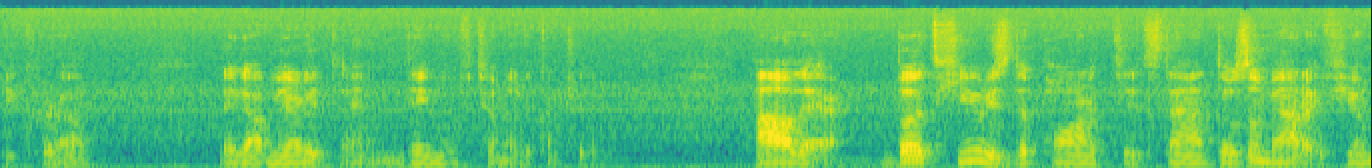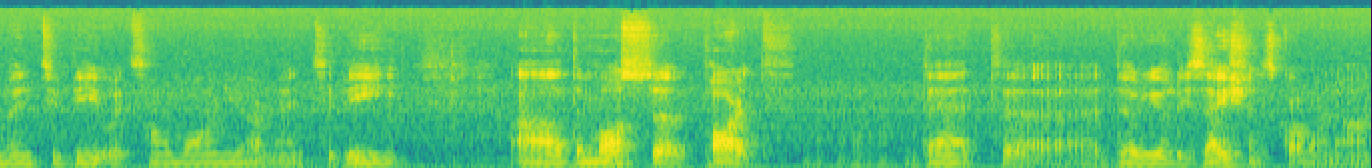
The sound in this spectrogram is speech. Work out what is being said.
picked her up. They got married and they moved to another country. Out there but here is the part it's that doesn't matter if you're meant to be with someone you are meant to be uh, the most uh, part uh, that uh, the realization is going on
